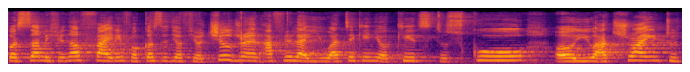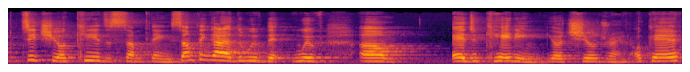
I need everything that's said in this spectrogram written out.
For some, if you're not fighting for custody of your children, I feel like you are taking your kids to school or you are trying to teach your kids something. Something got to do with the, with um, educating your children, okay?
